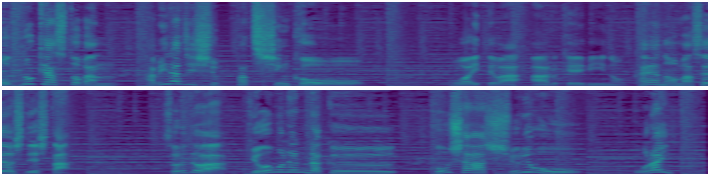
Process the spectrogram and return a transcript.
ポッドキャスト版旅ラジ出発進行。お相手は RKB の茅野正義でした。それでは業務連絡降車終了。オライ。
